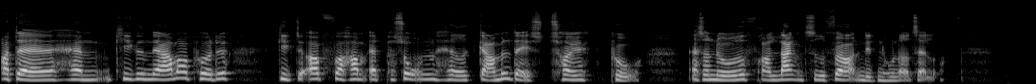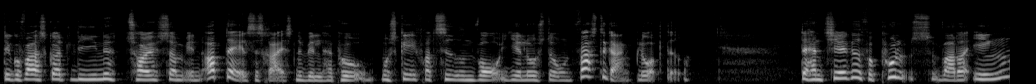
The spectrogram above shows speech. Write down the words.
og da han kiggede nærmere på det, gik det op for ham, at personen havde gammeldags tøj på, altså noget fra lang tid før 1900-tallet. Det kunne faktisk godt ligne tøj, som en opdagelsesrejsende ville have på, måske fra tiden, hvor Yellowstone første gang blev opdaget. Da han tjekkede for puls, var der ingen,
